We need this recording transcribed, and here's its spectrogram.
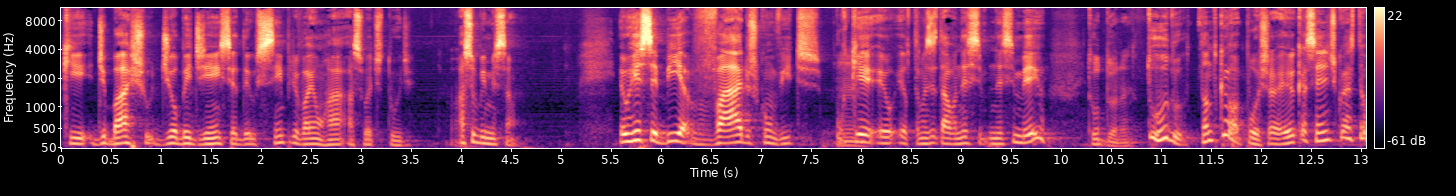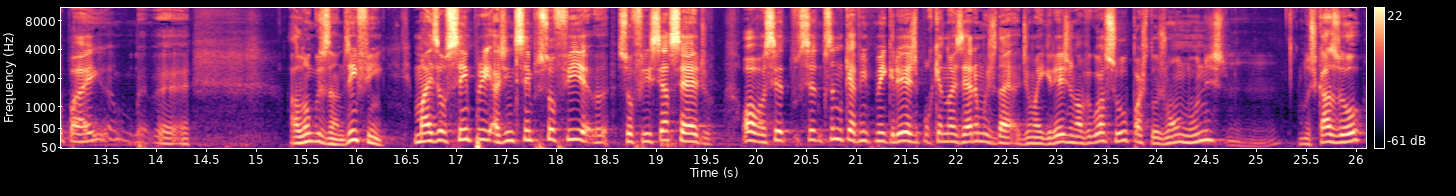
que debaixo de obediência, Deus sempre vai honrar a sua atitude, a submissão. Eu recebia vários convites, porque eu, eu transitava nesse, nesse meio, Tudo, né? tudo. Tanto que, eu, poxa, eu e a gente conhece teu pai é, há longos anos. Enfim, mas eu sempre, a gente sempre sofria, sofria esse assédio. Ó, você, você, você não quer vir para uma igreja, porque nós éramos da- de uma igreja em Nova Iguaçu, o pastor João Nunes nos casou.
